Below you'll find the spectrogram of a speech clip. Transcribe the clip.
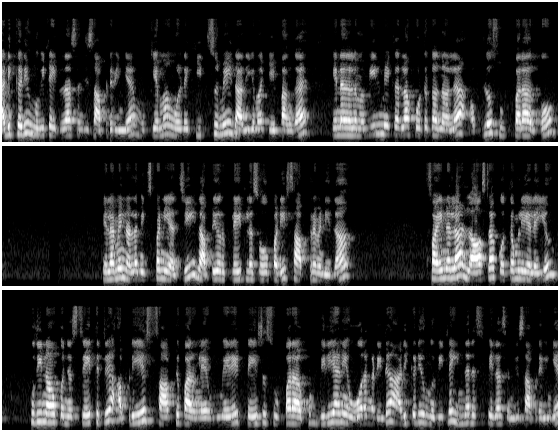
அடிக்கடி உங்கள் வீட்டில் இதுதான் செஞ்சு சாப்பிடுவீங்க. முக்கியமாக உங்களோட கிட்ஸுமே இதை அதிகமாக கேட்பாங்க. ஏன்னா அதில் நம்ம மீல் மேக்கர்லாம் போட்டுக்கிறதுனால அவ்வளோ சூப்பராக இருக்கும். எல்லாமே நல்லா மிக்ஸ் பண்ணியாச்சு. இதை அப்படியே ஒரு பிளேட்டில் சர்வ் பண்ணி சாப்பிட்ற வேண்டியதுதான். ஃபைனலாக லாஸ்ட்டாக கொத்தமல்லி இலையும் புதினாவும் கொஞ்சம் சேர்த்துட்டு அப்படியே சாப்பிட்டு பாருங்களேன். உண்மையிலே டேஸ்ட் சூப்பராக இருக்கும். பிரியாணியை ஓரம் கட்டிட்டு அடிக்கடி உங்கள் வீட்டில் இந்த ரெசிபி தான் செஞ்சு சாப்பிடுவீங்க.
